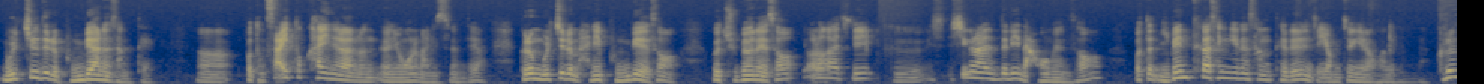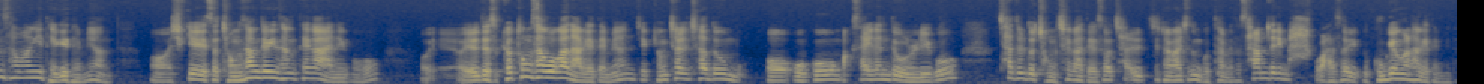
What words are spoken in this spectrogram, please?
물질들을 분비하는 상태. 어, 보통 사이토카인이라는 용어를 많이 쓰는데요. 그런 물질을 많이 분비해서 그 주변에서 여러 가지 그 시그널들이 나오면서 어떤 이벤트가 생기는 상태를 이제 염증이라고 하게 됩니다. 그런 상황이 되게 되면 어, 쉽게 얘기해서 정상적인 상태가 아니고 어, 예를 들어서 교통사고가 나게 되면 이제 경찰차도 어, 오고 막 사이렌도 울리고 차들도 정체가 돼서 잘 지나가지도 못하면서 사람들이 막 와서 구경을 하게 됩니다.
